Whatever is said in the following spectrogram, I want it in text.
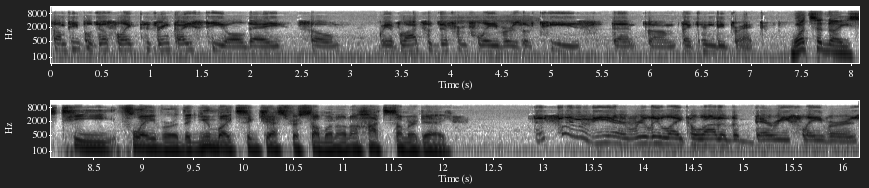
some people just like to drink iced tea all day. So we have lots of different flavors of teas that um, that can be drank. What's a nice tea flavor that you might suggest for someone on a hot summer day? This time of year, I really like a lot of the berry flavors.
